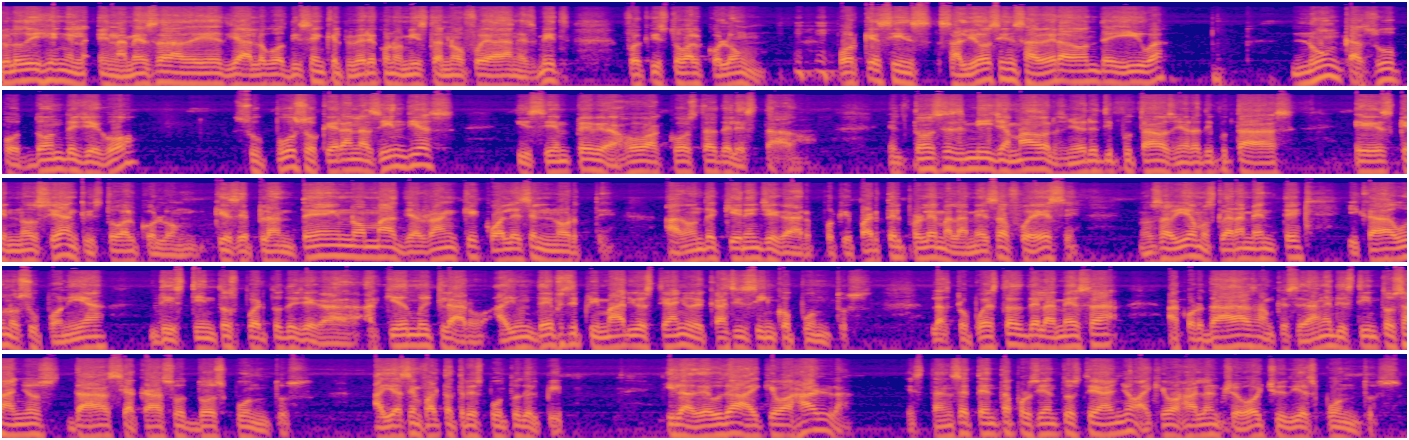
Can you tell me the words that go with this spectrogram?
yo lo dije en, en, la mesa de diálogo, dicen que el primer economista no fue Adam Smith, fue Cristóbal Colón, porque sin, salió sin saber a dónde iba, nunca supo dónde llegó, supuso que eran las Indias y siempre viajó a costas del Estado. Entonces mi llamado a los señores diputados, señoras diputadas, es que no sean Cristóbal Colón, que se planteen nomás de arranque cuál es el norte, a dónde quieren llegar, porque parte del problema, la mesa fue ese. No sabíamos claramente y cada uno suponía distintos puertos de llegada. Aquí es muy claro, hay un déficit primario este año de casi cinco puntos. Las propuestas de la mesa acordadas, aunque se dan en distintos años, da si acaso dos puntos. Ahí hacen falta tres puntos del PIB y la deuda hay que bajarla. Está en 70% este año, hay que bajarla entre 8 y 10 puntos.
